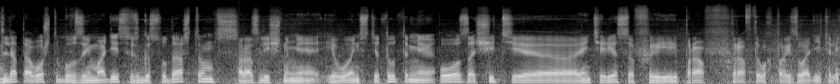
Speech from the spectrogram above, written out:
для того, чтобы взаимодействовать с государством, с различными его институтами по защите э, интересов и прав крафтовых производителей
